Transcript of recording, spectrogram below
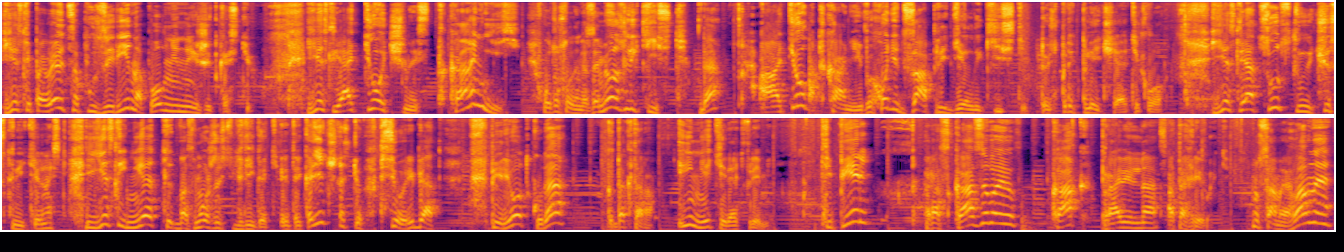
если появляются пузыри, наполненные жидкостью, если отечность тканей, вот условно говоря, замерзли кисть, да, а отек тканей выходит за пределы кисти, то есть предплечье отекло, если отсутствует чувствительность, и если нет возможности двигать этой конечностью, все, ребят, вперед куда? К докторам. И не терять времени. Теперь рассказываю, как правильно отогревать. Ну, самое главное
